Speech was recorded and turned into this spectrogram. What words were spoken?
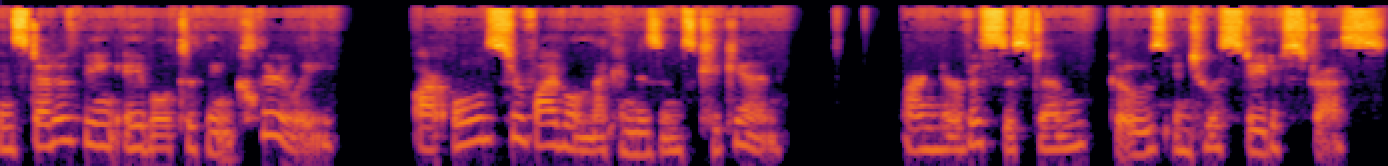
Instead of being able to think clearly, our old survival mechanisms kick in. Our nervous system goes into a state of stress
